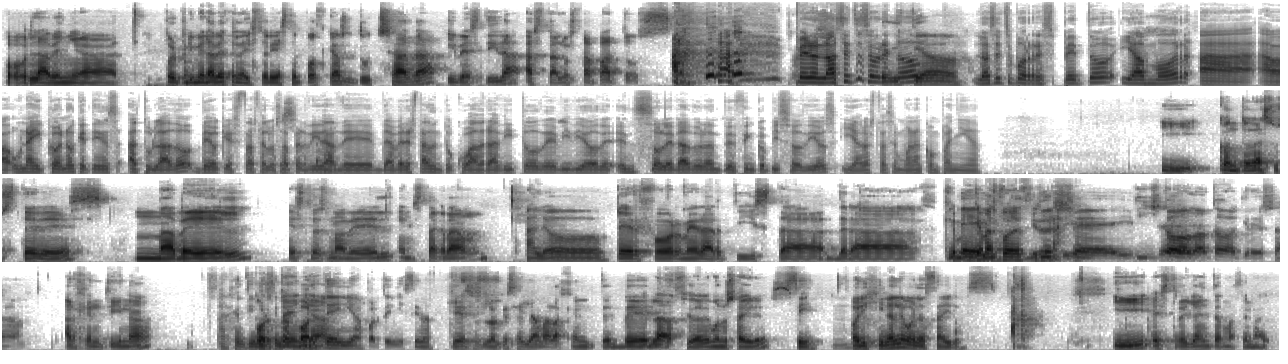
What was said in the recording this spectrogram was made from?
Hola, Beñat. Por primera vez en la historia de este podcast, duchada y vestida hasta los zapatos. Pero lo has hecho sobre todo, lo has hecho por respeto y amor a, a una icono que tienes a tu lado. Veo que estás celosa perdida de, de haber estado en tu cuadradito de vídeo de- en soledad durante cinco episodios y ahora estás en buena compañía. Y con todas ustedes, Mabel, esto es Mabel Instagram, Aló. performer, artista, drag. ¿Qué, Eh, qué más puedo decir de ti? DJ, todo, todo quiere esa. Argentina, Argentísima, Porteña. porteña, porteñísima. que eso es lo que se llama la gente de la ciudad de Buenos Aires, Sí, original de Buenos Aires. y estrella internacional.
